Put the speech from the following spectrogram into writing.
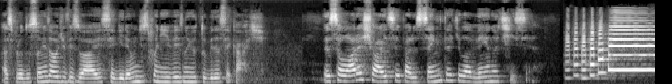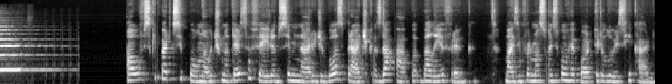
As produções audiovisuais seguirão disponíveis no YouTube da Secart. Eu sou Laura Schweitzer para o Senta que lá vem a notícia. A UFSC participou na última terça-feira do seminário de boas práticas da APA Baleia Franca. Mais informações com o repórter Luiz Ricardo.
